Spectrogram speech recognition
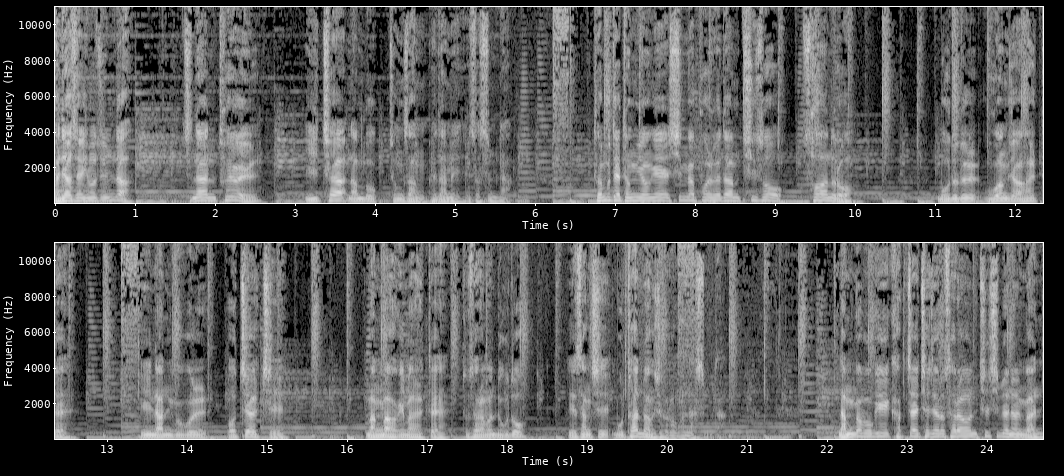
안녕하세요. 김원준입니다. 지난 토요일 2차 남북 정상회담이 있었습니다. 트럼프 대통령의 싱가포르 회담 취소 서한으로 모두들 우왕좌왕할 때 이 난국을 어찌할지 막막하기만 할 때 두 사람은 누구도 예상치 못한 방식으로 만났습니다. 남과 북이 각자의 체제로 살아온 70여 년간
